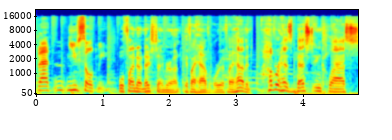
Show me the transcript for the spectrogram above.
that you sold me. We'll find out next time you're on if I have or if I haven't. Hover has best in class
